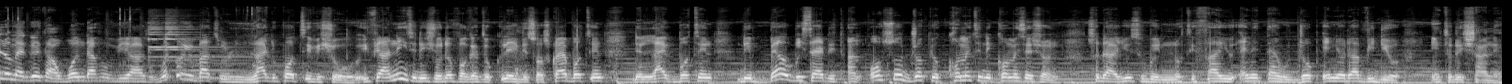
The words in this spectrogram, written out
Hello my great and wonderful viewers. Welcome you back to Lajupog tv show. If you are new to this show don't forget to click the subscribe button the like button the bell beside it and also drop your comment in the comment section so that youtube will notify you anytime we drop any other video into the channel.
